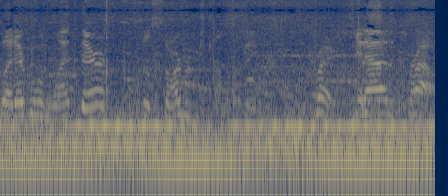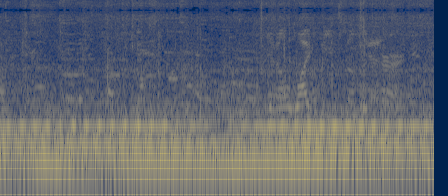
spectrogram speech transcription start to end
But everyone went there, so starboard becomes favored. Right. Get out of the crowd. You know, white beats on the turn.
